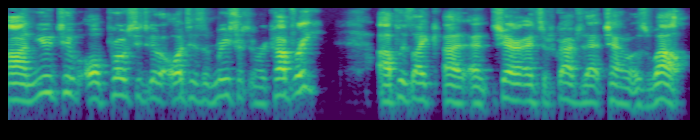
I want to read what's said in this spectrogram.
on YouTube. All proceeds go to autism research and recovery. Uh, please like uh, and share and subscribe to that channel as well.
